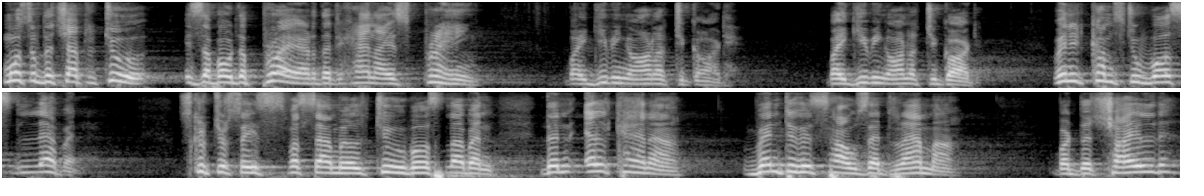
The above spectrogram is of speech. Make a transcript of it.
most of the chapter 2 is about the prayer that Hannah is praying by giving honor to God. By giving honor to God. When it comes to verse 11, scripture says, 1 Samuel 2, verse 11, then Elkanah went to his house at Ramah, but the child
